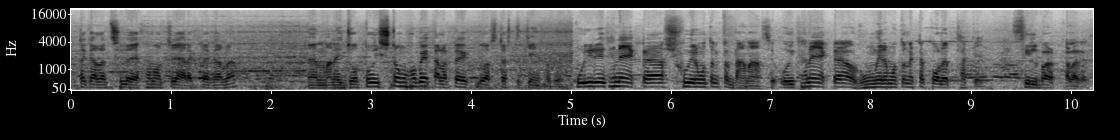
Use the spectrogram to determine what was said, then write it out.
একটা কালার ছিল, এখন হচ্ছে আরেকটা কালার মানে যত স্ট্রং হবে কালারটা একটু আস্তে আস্তে চেঞ্জ হবে। পুরীর এখানে একটা শুয়ের মতন একটা দানা আছে। ওইখানে একটা রুমের মতন একটা কলেপ থাকে সিলভার কালারের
